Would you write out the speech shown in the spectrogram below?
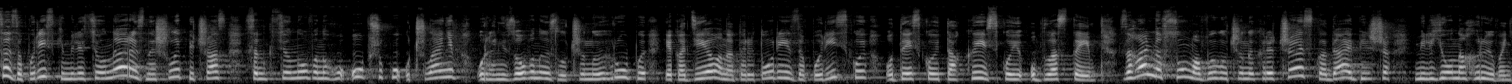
це запорізькі міліціонери знайшли під час санкціонованого обшуку у членів організованої злочинної групи, яка діяла на території Запорізької, Одеської та Київської областей. Загальна сума вилучених речей складає більше мільйона гривень.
